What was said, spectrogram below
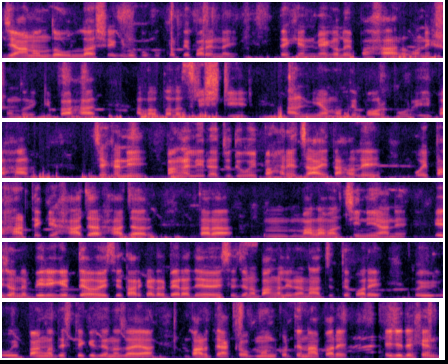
যে আনন্দ, উল্লাস, এগুলো উপভোগ করতে পারেন নাই। দেখেন, মেঘালয় পাহাড় অনেক সুন্দর একটি পাহাড়। আল্লাহ তালা সৃষ্টির আর নিয়ামতে ভরপুর এই পাহাড়। যেখানে বাঙালিরা যদি ওই পাহাড়ে যায়, তাহলে ওই পাহাড় থেকে হাজার হাজার তারা মালামাল চিনি আনে। এই জন্য ব্যারিগেড দেওয়া হয়েছে, তার কাটার বেড়া দেওয়া হয়েছে, যেন বাঙালিরা না যেতে পারে। ওই ওই বাংলাদেশ থেকে যেন যায়, ভারতে আক্রমণ করতে না পারে। এই যে দেখেন,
